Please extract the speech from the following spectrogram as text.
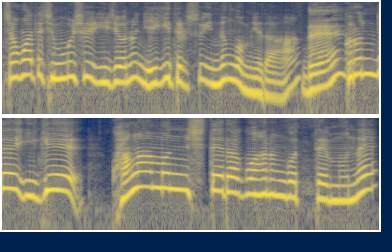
청와대 집무실 이전은 얘기될 수 있는 겁니다. 네. 그런데 이게 광화문 시대라고 하는 것 때문에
